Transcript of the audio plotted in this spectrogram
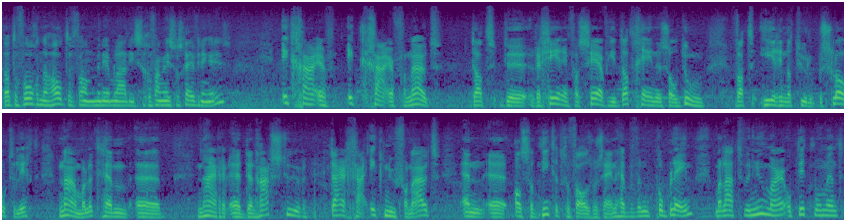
dat de volgende halte van meneer Mladic de gevangenis van Scheveningen is? Ik ga, er, ik ga ervan uit dat de regering van Servië datgene zal doen wat hierin natuurlijk besloten ligt. Namelijk hem uh, naar uh, Den Haag sturen. Daar ga ik nu van uit. En uh, als dat niet het geval zou zijn, hebben we een probleem. Maar laten we nu maar op dit moment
